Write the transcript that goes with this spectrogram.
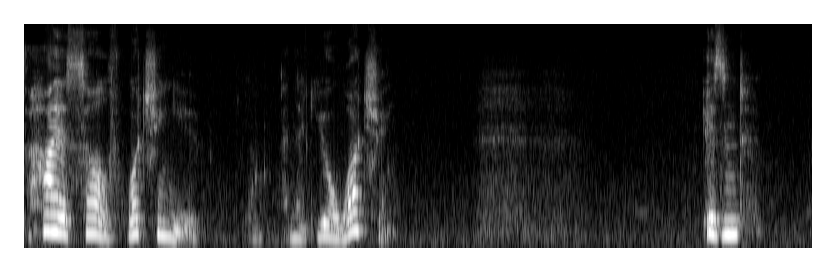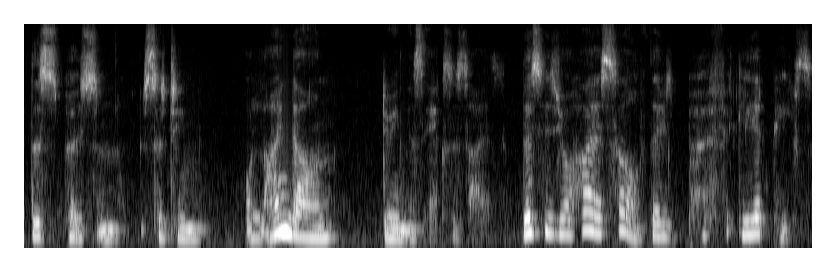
The higher self watching you and that you're watching isn't this person sitting or lying down doing this exercise. This is your higher self that is perfectly at peace.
